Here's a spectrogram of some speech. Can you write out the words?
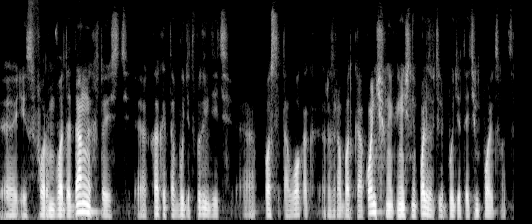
э, из форм ввода данных, то есть э, как это будет выглядеть э, после того, как разработка окончена и конечный пользователь будет этим пользоваться.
